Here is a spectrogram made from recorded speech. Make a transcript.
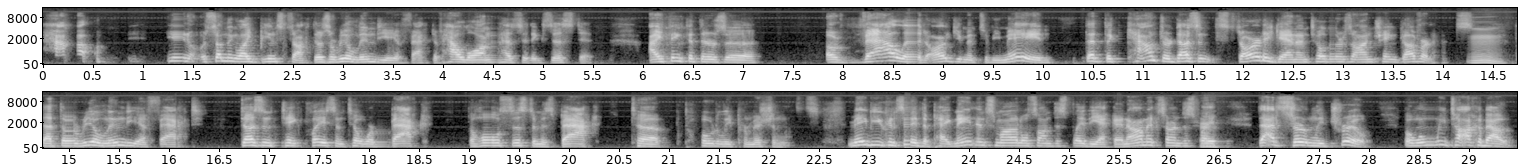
how you know something like Beanstalk, there's a real Lindy effect of how long has it existed. I think that there's a a valid argument to be made that the counter doesn't start again until there's on-chain governance. Mm, That the real Lindy effect doesn't take place until we're back. The whole system is back to totally permissionless. Maybe you can say the peg maintenance models on display, the economics are on display. Sure. That's certainly true. But when we talk about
